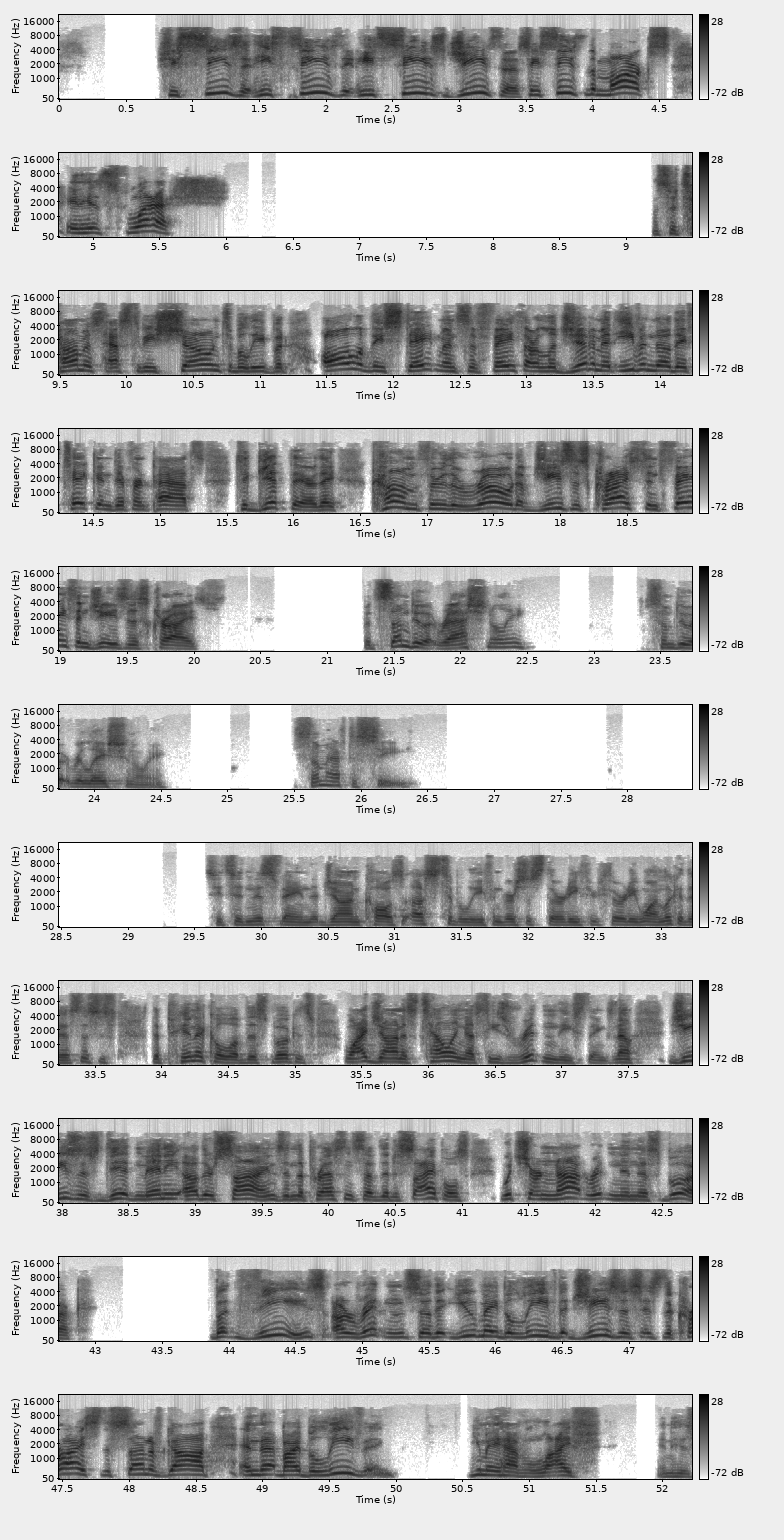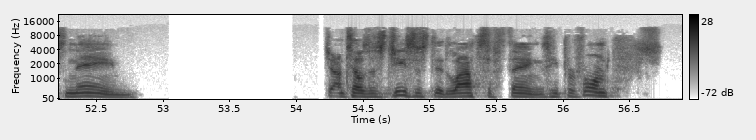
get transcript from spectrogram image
She sees it. He sees it. He sees Jesus. He sees the marks in his flesh. And so Thomas has to be shown to believe, but all of these statements of faith are legitimate, even though they've taken different paths to get there. They come through the road of Jesus Christ and faith in Jesus Christ. But some do it rationally, some do it relationally, some have to see. See, it's in this vein that John calls us to belief in verses 30 through 31. Look at this. This is the pinnacle of this book. It's why John is telling us he's written these things. Now, Jesus did many other signs in the presence of the disciples, which are not written in this book. But these are written so that you may believe that Jesus is the Christ, the Son of God, and that by believing you may have life in his name. John tells us Jesus did lots of things. He performed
